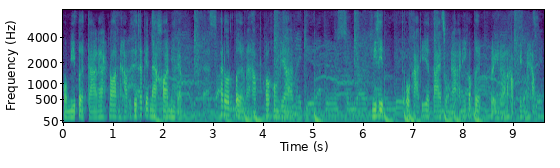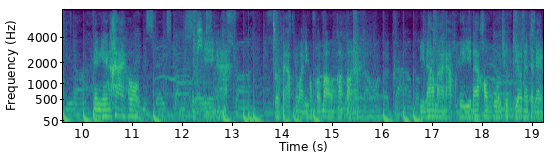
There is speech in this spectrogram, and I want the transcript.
ผมมีเปิดตาแล้วรอดนะครับ คือถ้าเป็นนาคอนนี่แบบ ถ้าโดนเปิดนะครับ ก็คงจะมีสิทธิ์โอกาสที่จะตายสูงนะ อันนี้ก็เปิดเผยแล้วนะครับเป็นไหมครับเล่นง่ายๆครับผมโอเคนะ ส่วนไปครับในวันนี้ผมก็มาเอามังกรต่อนะยีน่ามานะครับ คือยีน่าคอมโบชุดเดียวน่าจะแรง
